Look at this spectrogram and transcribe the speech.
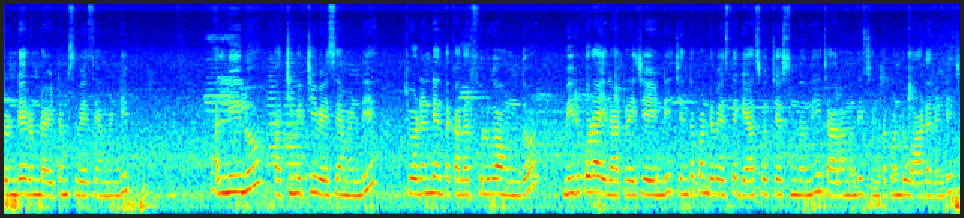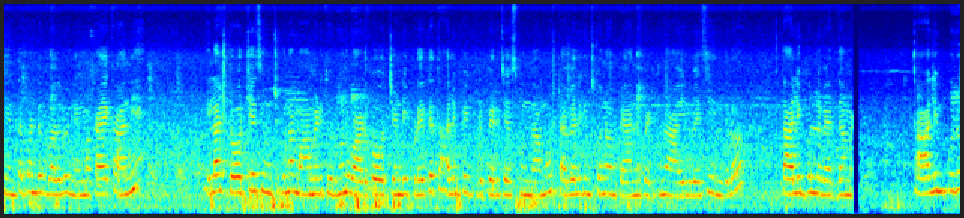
రెండే రెండు ఐటమ్స్ వేసామండి. పల్లీలు పచ్చిమిర్చి వేసామండి. చూడండి ఎంత కలర్ఫుల్గా ఉందో. మీరు కూడా ఇలా ట్రై చేయండి. చింతపండు వేస్తే గ్యాస్ వచ్చేస్తుందని చాలామంది చింతపండు వాడరండి. చింతపండు బదులు నిమ్మకాయ కానీ ఇలా స్టోర్ చేసి ఉంచుకున్న మామిడి తురుమును వాడుకోవచ్చండి. ఇప్పుడైతే తాలింపుకి ప్రిపేర్ చేసుకుందాము. స్టవ్ వెలిగించుకొని ఒక ప్యాన్ పెట్టుకుని ఆయిల్ వేసి ఇందులో తాలింపులను వేద్దాం తాలింపులు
